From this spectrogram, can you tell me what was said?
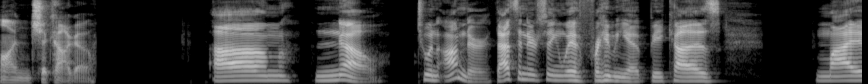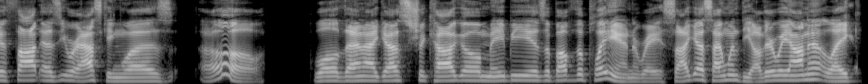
on Chicago? Um, no, to an under. That's an interesting way of framing it because my thought as you were asking was, oh, well, then I guess Chicago maybe is above the play in race. So I guess I went the other way on it. Like,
